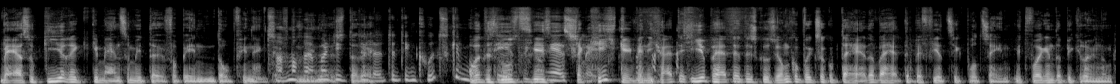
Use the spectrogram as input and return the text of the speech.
weil er so gierig gemeinsam mit der ÖVP in den Topf hineingreift. noch in einmal die, die. Leute den kurz gemacht. Aber das Lustige ist, er der. Kichtel, wenn ich heute, ich habe heute eine Diskussion gehabt, wo ich gesagt habe, der Heider war heute bei 40 Prozent, mit folgender Begründung.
